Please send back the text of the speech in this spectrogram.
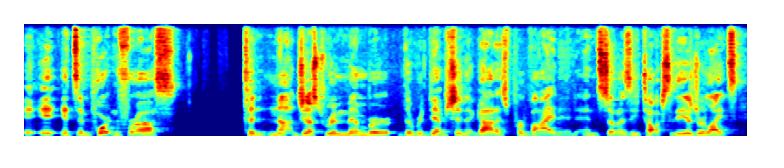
it's important for us to not just remember the redemption that God has provided. And so as he talks to the Israelites,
